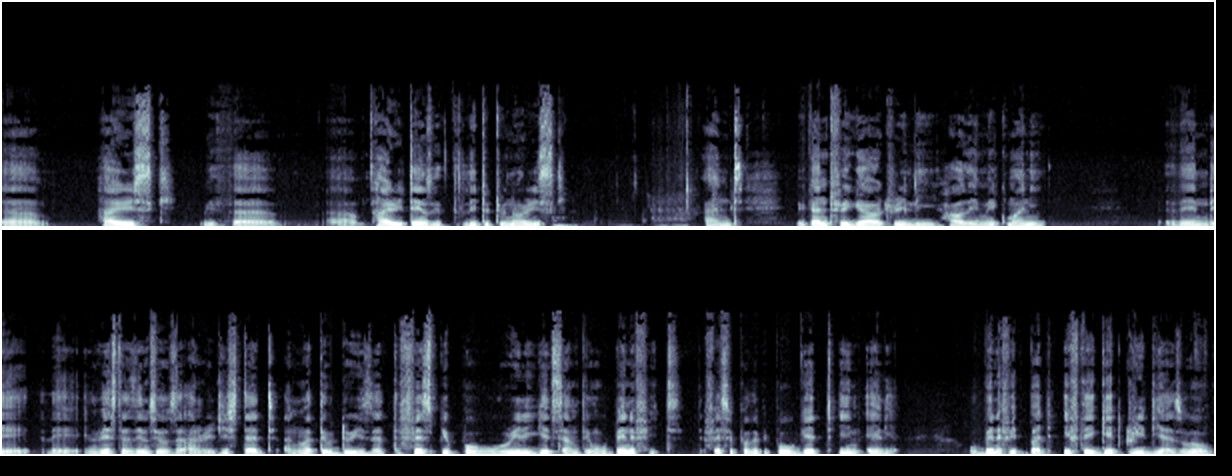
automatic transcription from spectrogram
um, high risk with uh, um, high returns with little to no risk and you can't figure out really how they make money then the the investors themselves are unregistered and what they'll do is that the first people who really get something will benefit the first people the people who get in earlier will benefit. But if they get greedy as well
